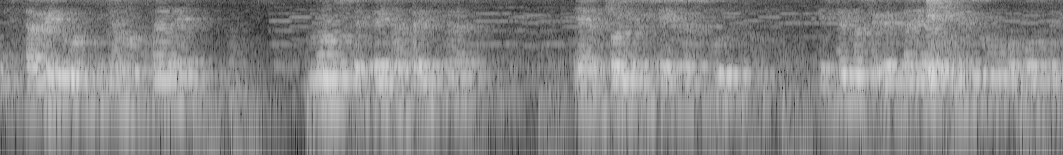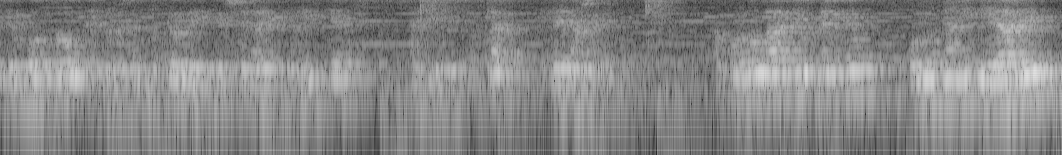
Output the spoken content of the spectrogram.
Isabel Mociña González, Monse Pena Presas e Antonio Seixas Cruz, que sendo secretaria do mesmo con voces en voto en representación de Edición Xerais de Galicia, a quienes, claro, le dan acordou darlle o premio por unanimidade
